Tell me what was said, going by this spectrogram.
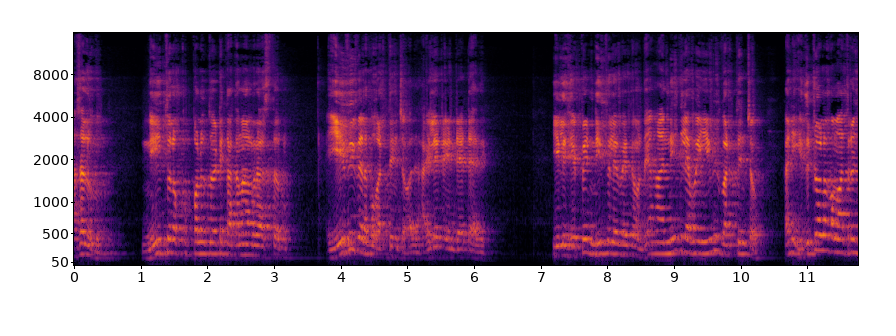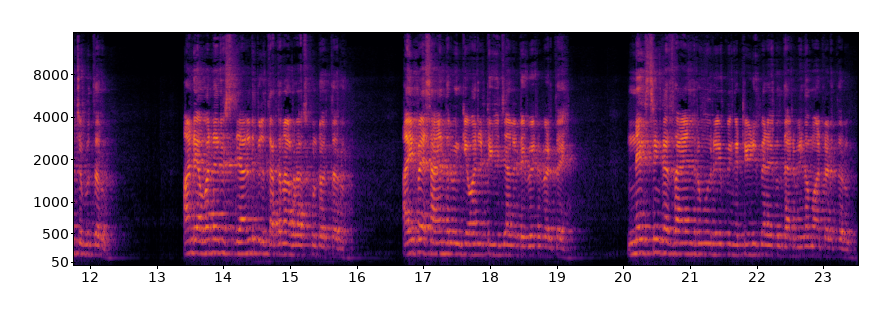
అసలు నీతుల కుప్పలతోటి కథనాలు రాస్తారు. ఏవి వీళ్ళకు వర్తించవు అది హైలైట్ ఏంటంటే అది. వీళ్ళు చెప్పే నీతులు ఏవైతే ఉంటాయో ఆ నీతులు ఎవరు ఏవి వర్తించవు. కానీ ఎదుటోళ్ళకు మాత్రం చెబుతారు. అండ్ ఎవరిని అరెస్ట్ చేయాలంటే వీళ్ళు కథనాలు రాసుకుంటూ వస్తారు. అయిపోయి సాయంత్రం ఇంకేమైనా టీవీ ఛానల్ డిబేట్ పెడతాయి. నెక్స్ట్ ఇంకా సాయంత్రం రేపు ఇంకా టీడీపీ నాయకులు దాని మీద మాట్లాడతారు.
